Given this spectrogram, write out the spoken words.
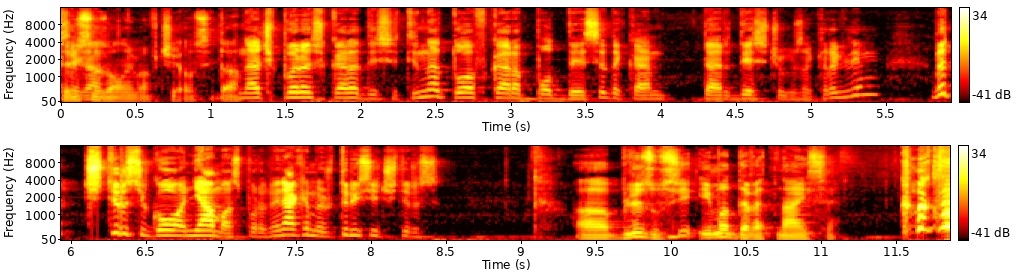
Три сезона има в Челси, да. Значи първият вкара десетина, това вкара под 10, да кажем, да 10 ще го закръглим. Бе, 40 гола няма, според мен, някъде между 30 и 40. А, близо си има 19. Какво?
